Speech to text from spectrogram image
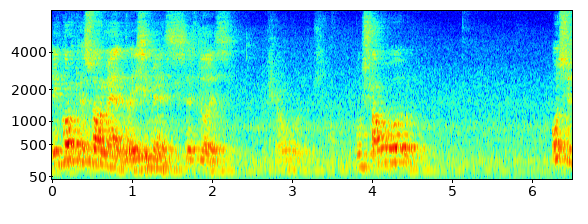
E qual que é a sua meta esse mês, vocês dois? Puxar o outro. Puxar o ouro. Ou se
